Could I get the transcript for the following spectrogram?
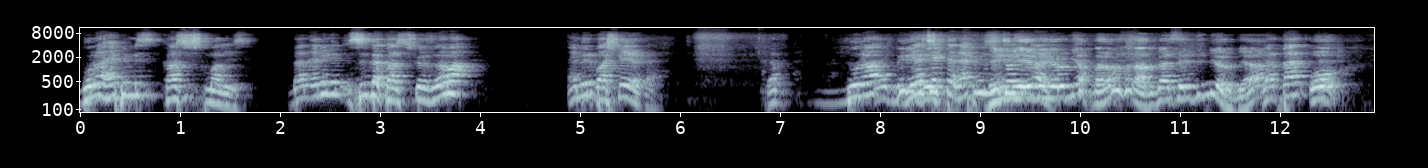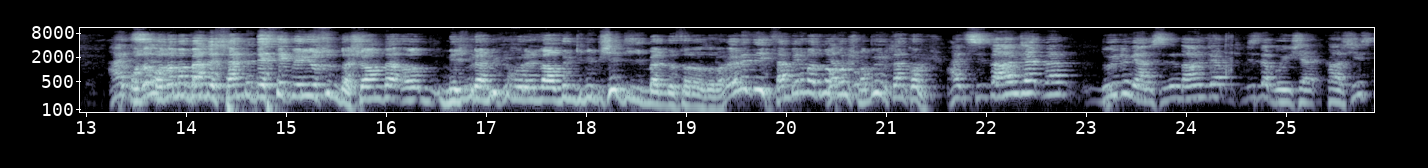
Buna hepimiz karşı çıkmalıyız. Ben eminim siz de karşı çıkıyorsunuz ama emir başka yerde. Ya buna O benim- gerçekten hepimizin Benim çocukları. yorum yapma Ramazan abi. Ben seni dinliyorum ya. Ya ben O Hayır, o, da, o zaman ben de sen de destek veriyorsun da şu anda o mecburen mikrofonu eline aldığın gibi bir şey diyeyim ben de sana o zaman. Öyle değil. Sen benim adıma Ya- konuşma. Buyur sen konuş. Hayır siz daha önce ben duydum yani sizin daha önce biz de bu işe karşıyız.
